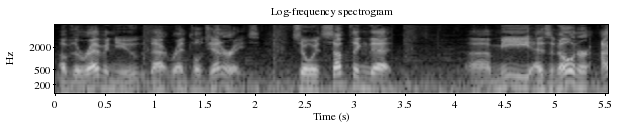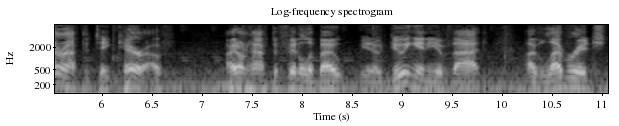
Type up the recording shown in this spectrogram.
of the revenue that rental generates. So it's something that uh, me as an owner, I don't have to take care of. I don't have to fiddle about, you know, doing any of that. I've leveraged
